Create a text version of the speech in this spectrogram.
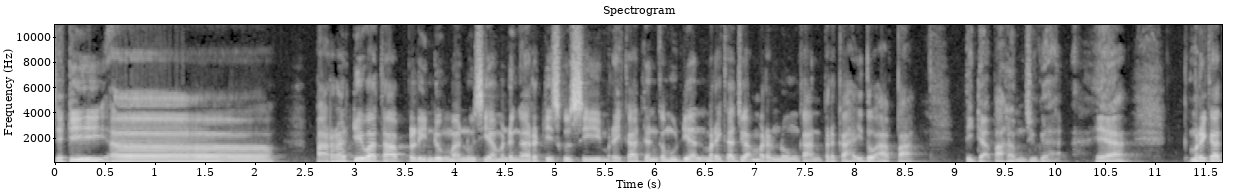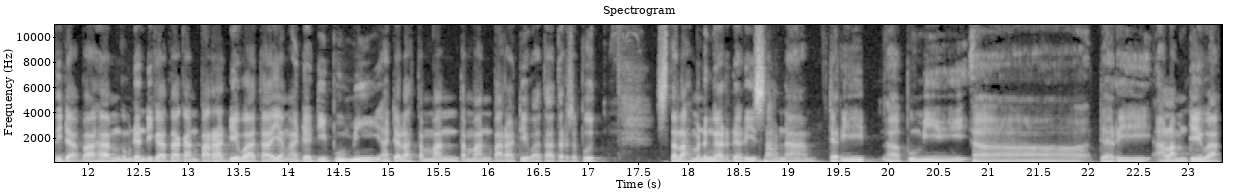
Jadi eh, para dewata pelindung manusia mendengar diskusi mereka dan kemudian mereka juga merenungkan berkah itu apa tidak paham juga ya mereka tidak paham kemudian dikatakan para dewata yang ada di bumi adalah teman-teman para dewata tersebut. Setelah mendengar dari sana dari uh, bumi uh, dari alam dewa,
